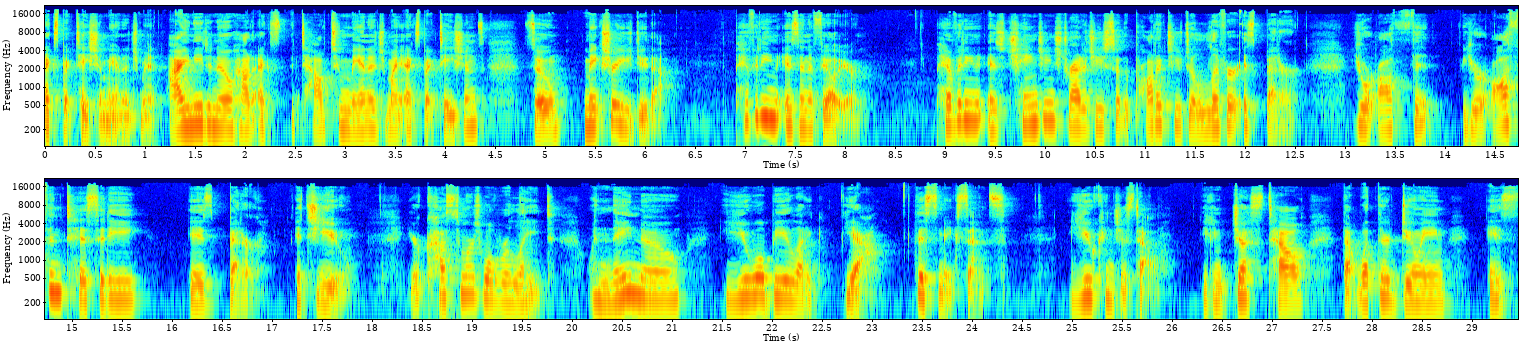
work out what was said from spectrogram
expectation management. I need to know how to ex, how to manage my expectations. So make sure you do that. Pivoting isn't a failure. Pivoting is changing strategies so the product you deliver is better. Your, auth- your authenticity is better. It's you. Your customers will relate. When they know, you will be like, yeah, this makes sense. You can just tell. You can just tell that what they're doing is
